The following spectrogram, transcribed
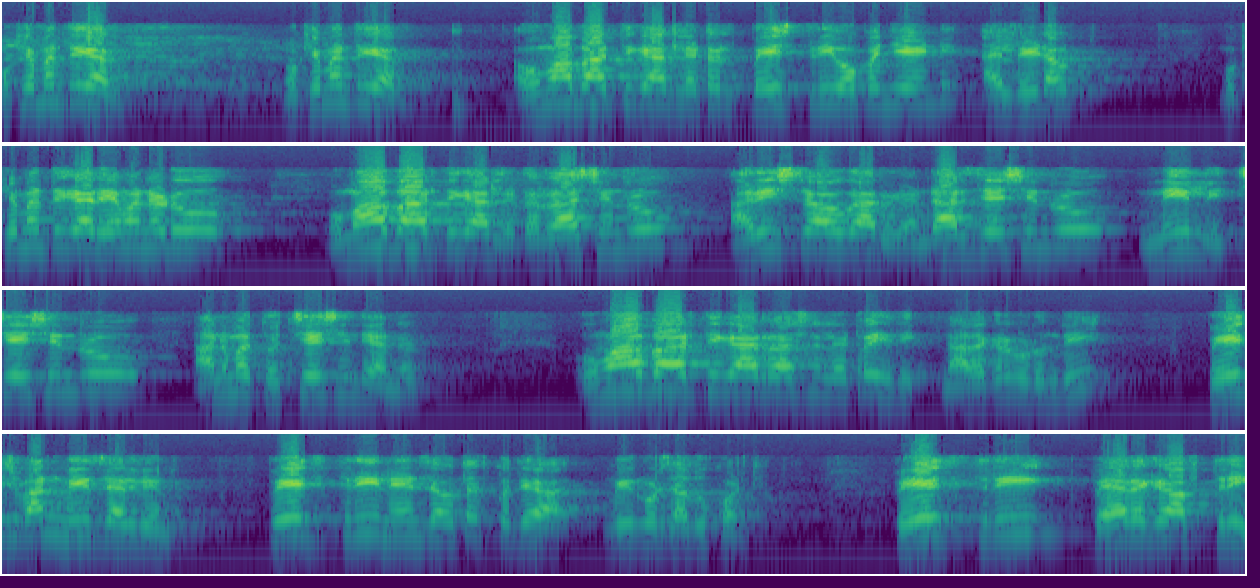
ముఖ్యమంత్రి గారు ముఖ్యమంత్రి గారు ఉమాభారతి గారి లెటర్ పేజ్ త్రీ ఓపెన్ చేయండి. I read out. ముఖ్యమంత్రి గారు ఏమన్నాడు? ఉమాభారతి గారు లెటర్ రాసిండ్రు హరీష్ రావు గారు ఎండార్స్ చేసిండ్రు నీళ్ళు ఇచ్చేసిండ్రు అనుమతి వచ్చేసింది అన్నాడు. ఉమాభారతి గారు రాసిన లెటర్ ఇది. నా దగ్గర కూడా ఉంది. పేజ్ వన్ మీరు చదివినారు పేజ్ త్రీ నేను చదివితే కొద్దిగా మీరు కూడా చదువుకోండి. Page three paragraph three.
